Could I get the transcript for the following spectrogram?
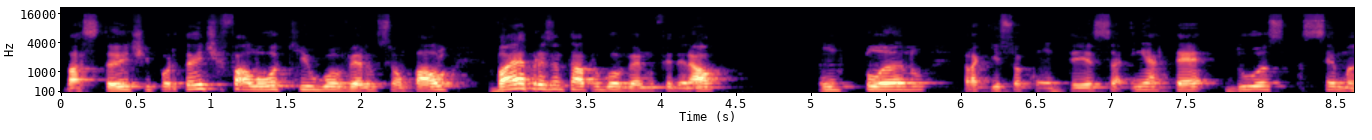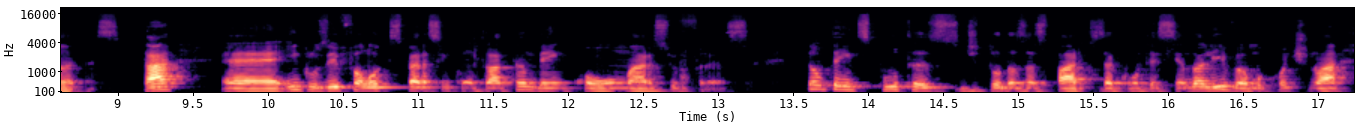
bastante importante. Falou que o governo de São Paulo vai apresentar para o governo federal um plano para que isso aconteça em até duas semanas, tá? É, inclusive falou que espera se encontrar também com o Márcio França. Então tem disputas de todas as partes acontecendo ali, vamos continuar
